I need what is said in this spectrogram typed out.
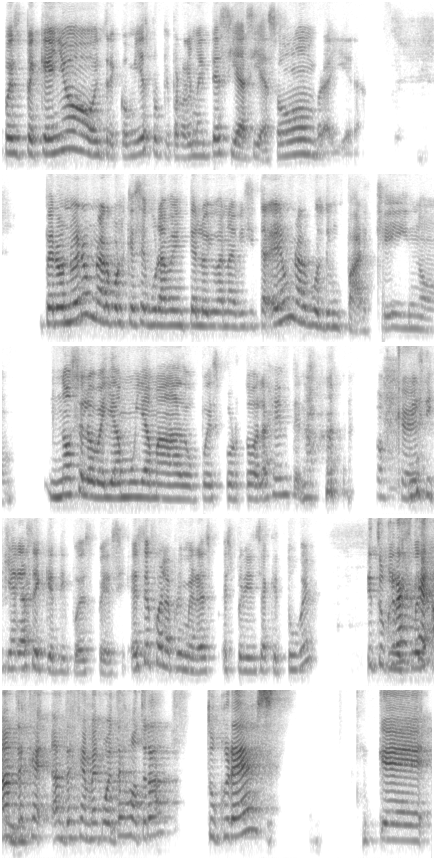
Pues pequeño, entre comillas, porque probablemente sí hacía sombra y era pero no era un árbol que seguramente lo iban a visitar, era un árbol de un parque y no, no se lo veía muy amado pues por toda la gente, ¿no? Ni siquiera sé qué tipo de especie. Esta fue la primera experiencia que tuve. ¿Y tú crees que antes, que antes que me cuentes otra, tú crees que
